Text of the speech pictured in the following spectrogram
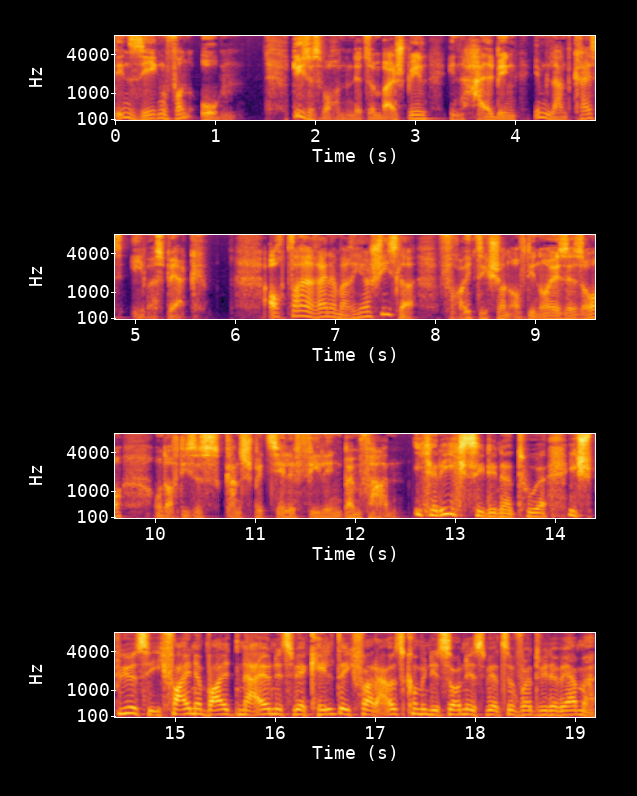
den Segen von oben. Dieses Wochenende zum Beispiel in Halbing im Landkreis Ebersberg. Auch Pfarrer Rainer Maria Schießler freut sich schon auf die neue Saison und auf dieses ganz spezielle Feeling beim Fahren. Ich riech sie, die Natur. Ich spüre sie. Ich fahre in den Wald rein und es wird kälter. Ich fahre raus, komme in die Sonne, es wird sofort wieder wärmer.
